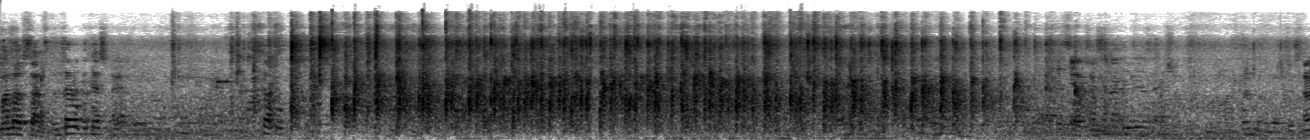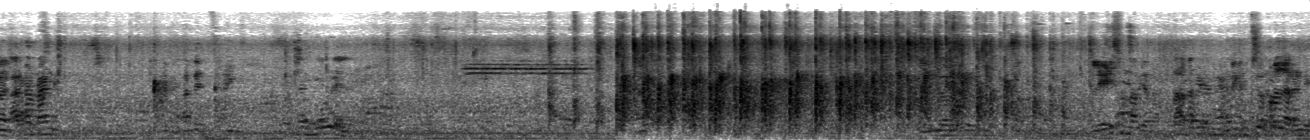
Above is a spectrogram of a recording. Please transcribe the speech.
మళ్ళీ వస్తాను సార్ ఒక సార్ లేడీస్ ఉన్నారు కదా. దాదాపు సూపర్ రండి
